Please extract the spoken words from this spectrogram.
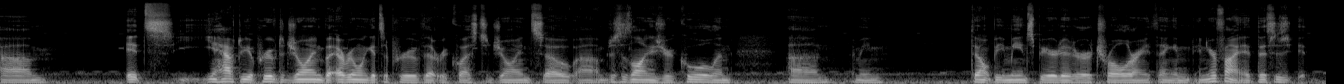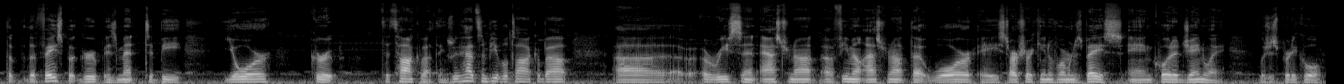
um, it's you have to be approved to join, but everyone gets approved that request to join. So um, just as long as you're cool and um, I mean, don't be mean spirited or a troll or anything, and, and you're fine. This is the the Facebook group is meant to be your group to talk about things. We've had some people talk about. Uh, a recent astronaut, a female astronaut that wore a Star Trek uniform in space and quoted Janeway, which is pretty cool.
